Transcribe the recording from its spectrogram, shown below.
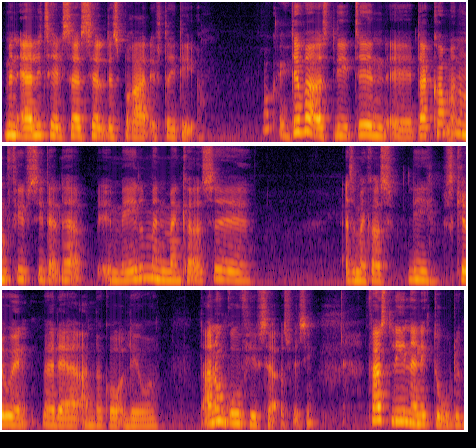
men ærligt talt, så er jeg selv desperat efter idéer. Okay. Det var også lige, det en, øh, der kommer nogle fifs i den her øh, mail, men man kan også, øh, altså man kan også lige skrive ind, hvad det er, andre går og laver. Der er nogle gode fifs her også, vil jeg sige. Først lige en anekdote.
